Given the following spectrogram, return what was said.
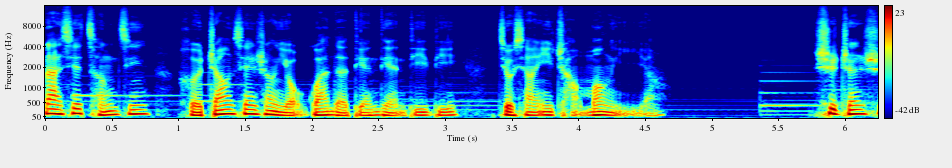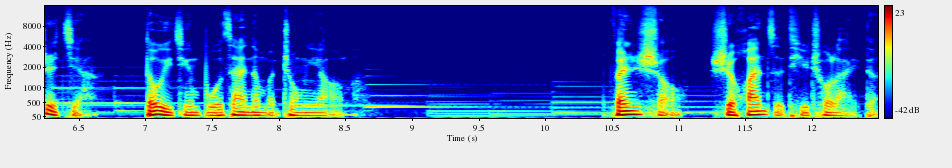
那些曾经和张先生有关的点点滴滴，就像一场梦一样，是真是假，都已经不再那么重要了。分手是欢子提出来的，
